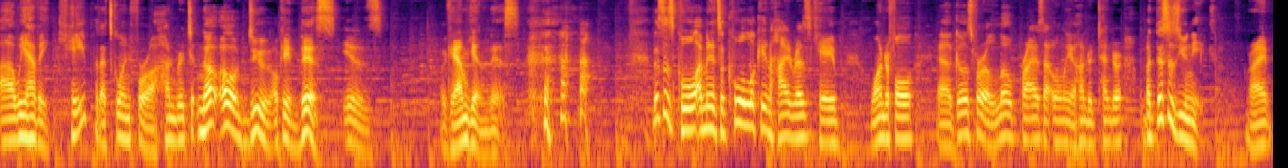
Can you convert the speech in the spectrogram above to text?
uh, we have a cape that's going for a hundred. No, oh, dude. Okay, this is. Okay, I'm getting this. this is cool. I mean, it's a cool looking high res cape. Wonderful. Uh, goes for a low price at only 100 tender. But this is unique, right?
